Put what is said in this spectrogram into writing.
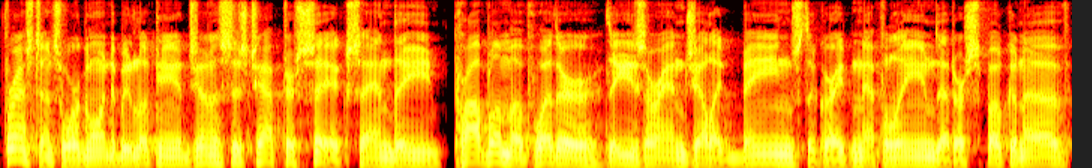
For instance, we're going to be looking at Genesis chapter 6 and the problem of whether these are angelic beings, the great Nephilim that are spoken of,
